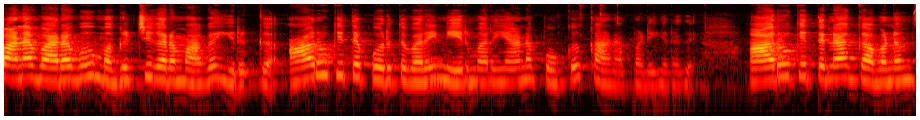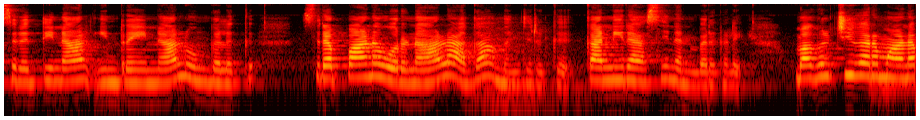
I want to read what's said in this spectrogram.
பண வரவு மகிழ்ச்சிகரமாக இருக்குது ஆரோக்கியத்தை பொறுத்தவரை நேர்மறையான போக்கு காணப்படுகிறது. ஆரோக்கியத்தில் கவனம் செலுத்தினால் இன்றைய நாள் உங்களுக்கு சிறப்பான ஒரு நாளாக அமைஞ்சிருக்கு. கன்னிராசி நண்பர்களே மகிழ்ச்சிகரமான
